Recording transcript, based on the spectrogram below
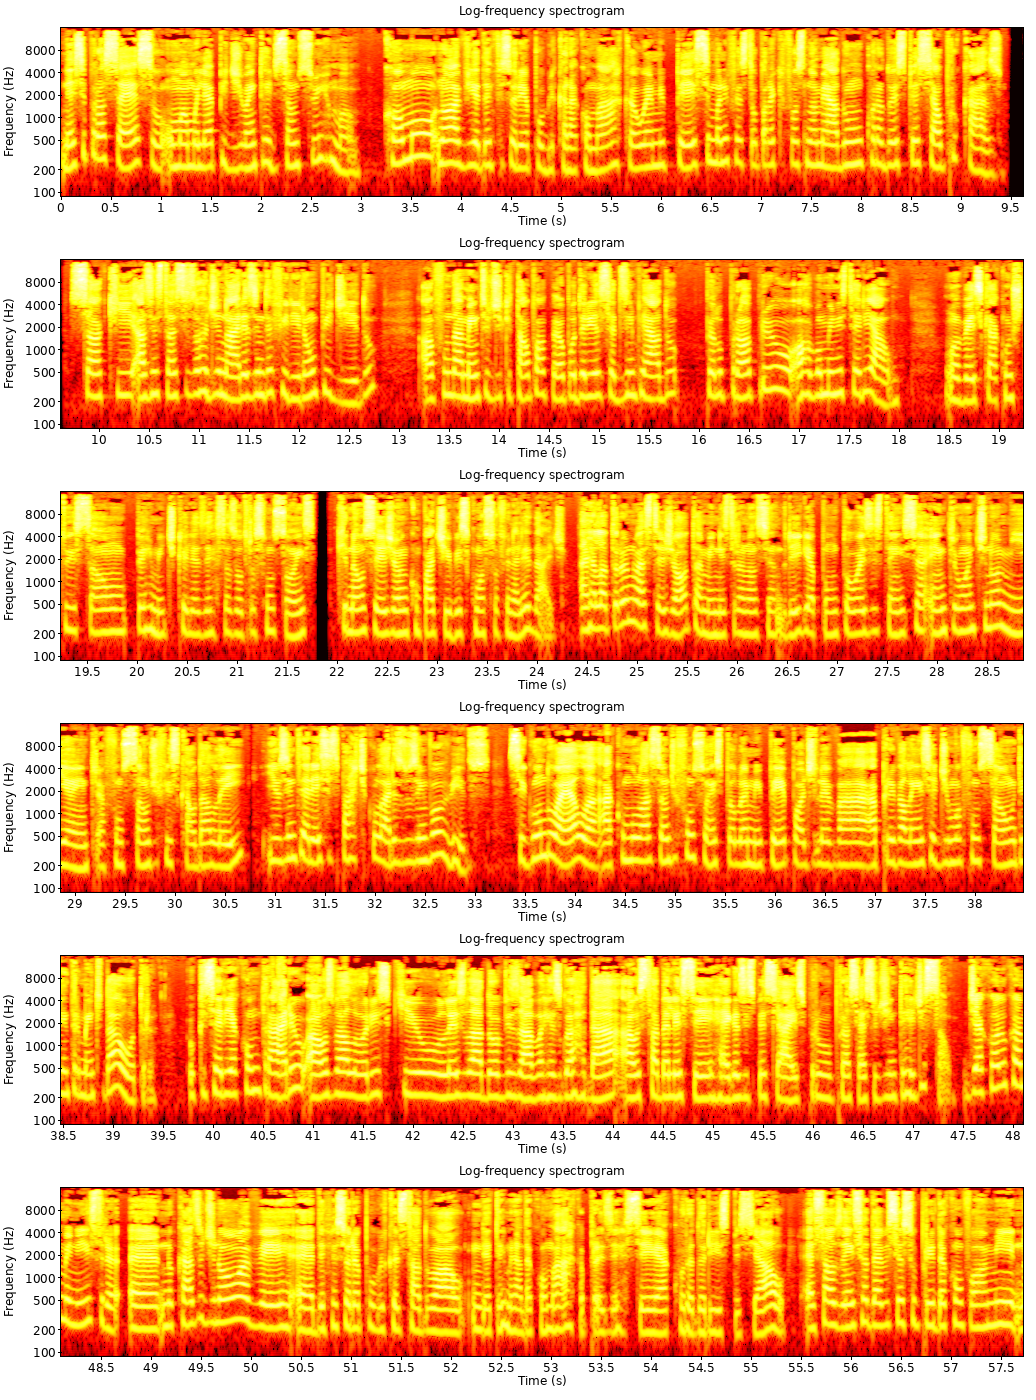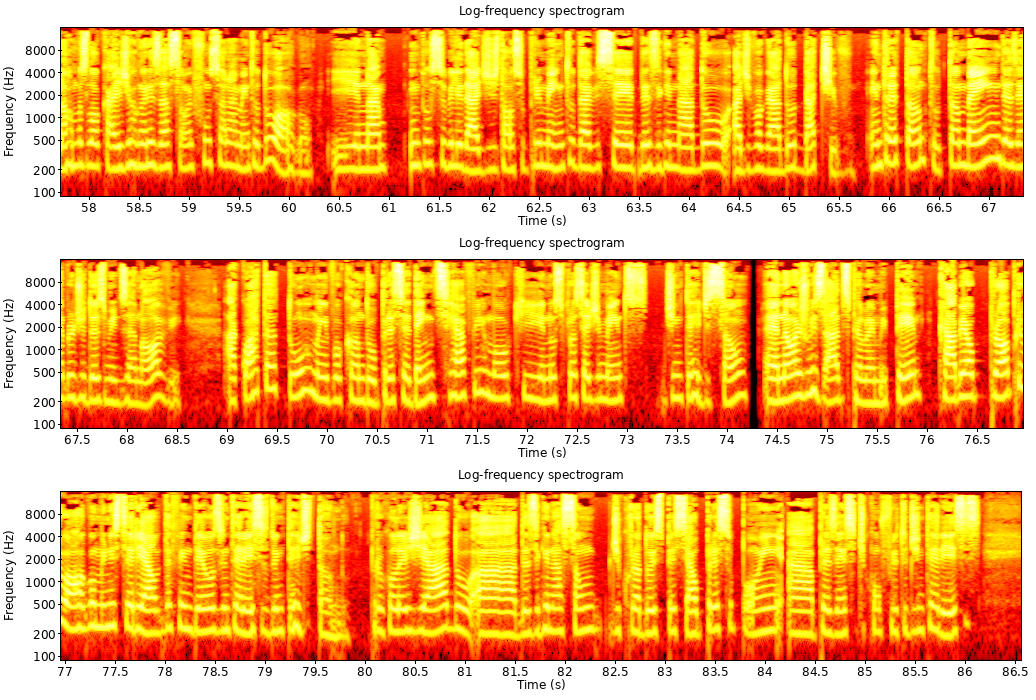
Nesse processo, uma mulher pediu a interdição de sua irmã. Como não havia defensoria pública na comarca, o MP se manifestou para que fosse nomeado um curador especial para o caso. Só que as instâncias ordinárias indeferiram o pedido, ao fundamento de que tal papel poderia ser desempenhado pelo próprio órgão ministerial, uma vez que a Constituição permite que ele exerça as outras funções que não sejam incompatíveis com a sua finalidade. A relatora no STJ, a ministra Nancy Andrighi, apontou a existência entre uma antinomia entre a função de fiscal da lei e os interesses particulares dos envolvidos. Segundo ela, a acumulação de funções pelo MP pode levar à prevalência de uma função em detrimento da outra, o que seria contrário aos valores que o legislador visava resguardar ao estabelecer regras especiais para o processo de interdição. De acordo com a ministra, é, no caso de não haver é, defensora pública estadual em determinada comarca para exercer a curadoria especial, essa ausência deve ser suprida conforme normas locais de organização e funcionamento do órgão. E na impossibilidade de tal suprimento deve ser designado advogado dativo. Entretanto, também em dezembro de 2019, a quarta turma, invocando precedentes, reafirmou que nos procedimentos de interdição é, não ajuizados pelo MP, cabe ao próprio órgão ministerial defender os interesses do interditando. Para o colegiado, a designação de curador especial pressupõe a presença de conflito de interesses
